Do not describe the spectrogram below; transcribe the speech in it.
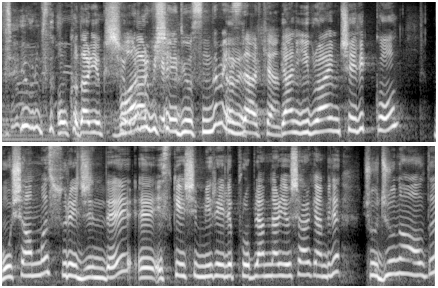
diyorum sana o kadar yakışıyorlar Var mı bir ki. şey diyorsun değil mi Evet. izlerken? Yani İbrahim Çelikkol boşanma sürecinde e, eski eşi Mihre ile problemler yaşarken bile çocuğunu aldı.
